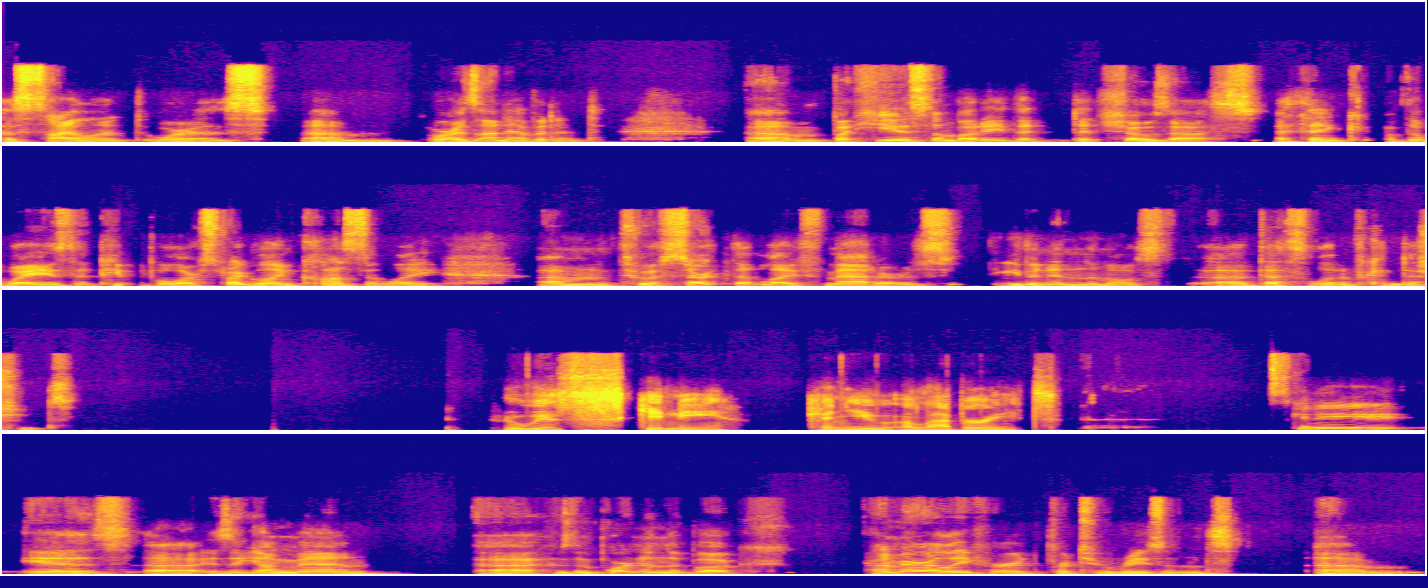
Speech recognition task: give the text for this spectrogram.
as silent or as um, or as unevident. Um, but he is somebody that that shows us, I think, of the ways that people are struggling constantly um, to assert that life matters, even in the most uh, desolate of conditions. Who is Skinny? Can you elaborate? Skinny is uh, is a young man uh, who's important in the book primarily for for two reasons. Um,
